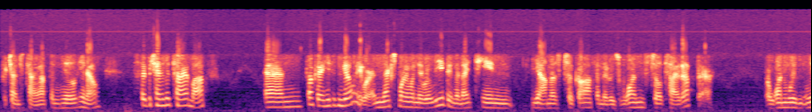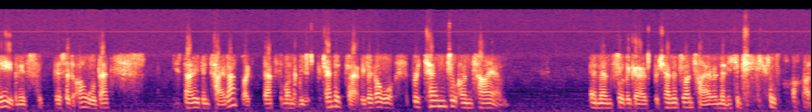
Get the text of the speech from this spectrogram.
pretend to tie him up and he'll, you know. So they pretended to tie him up. And, okay, he didn't go anywhere. And the next morning when they were leaving, the 19 llamas took off and there was one still tied up there. Or one wouldn't leave. And he, they said, oh, well, that's, he's not even tied up. Like, that's the one that we just pretended to tie up. He's like, oh, well, pretend to untie him. And then so the guys pretended to untie him and then he continued on.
